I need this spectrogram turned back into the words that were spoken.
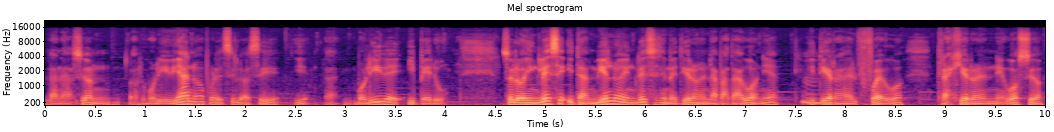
la nación, los bolivianos, por decirlo así, y, ah, Bolivia y Perú. Son los ingleses, y también los ingleses se metieron en la Patagonia y mm. Tierra del Fuego, trajeron el negocio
